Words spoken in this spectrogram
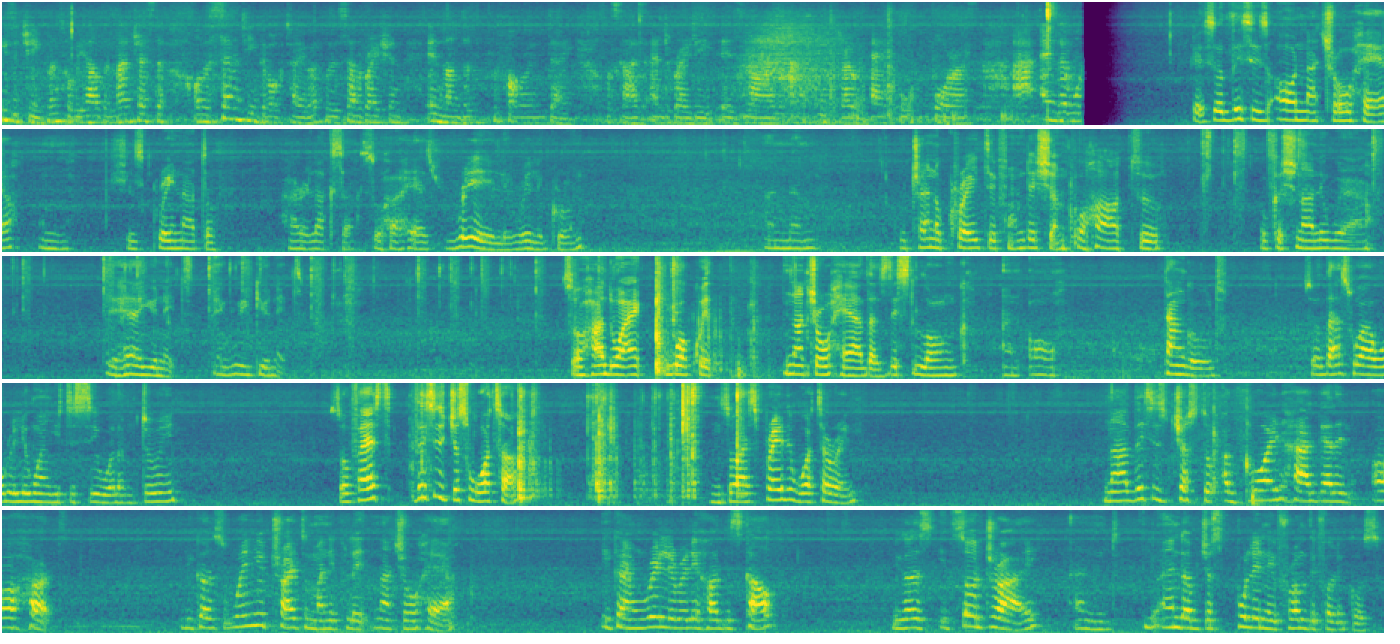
These achievements will be held in Manchester on the 17th of October with a celebration in London the following day. Well, Sky's Enda Brady is live at Heathrow Airport for us. Uh, Okay, so this is all natural hair. Um, she's growing out of her relaxer, so her hair is really, really grown. And um, we're trying to create a foundation for her to occasionally wear a hair unit, a wig unit. So how do I work with natural hair that's this long and all tangled? So that's why I really want you to see what I'm doing. So first, this is just water. And so I spray the water in. Now this is just to avoid her getting all hurt. Because when you try to manipulate natural hair, it can really, really hurt the scalp because it's so dry and you end up just pulling it from the follicles.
